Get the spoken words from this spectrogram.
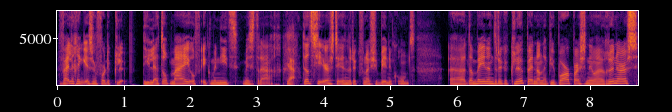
beveiliging is er voor de club. Die let op mij of ik me niet misdraag. Ja. Dat is je eerste indruk van als je binnenkomt. Uh, dan ben je een drukke club en dan heb je barpersoneel en runners.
